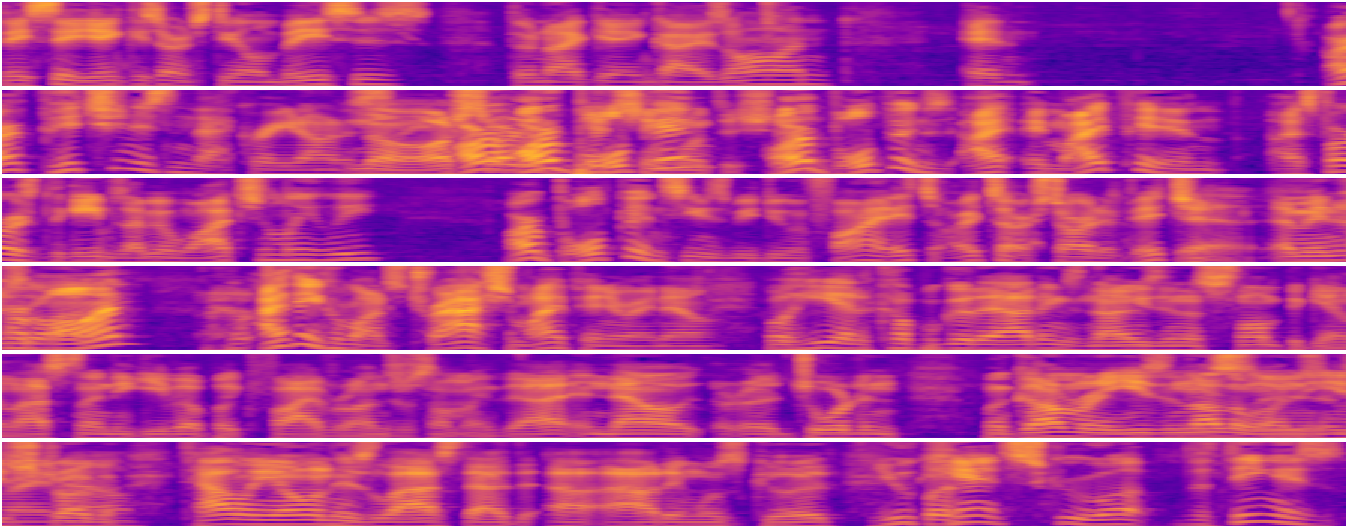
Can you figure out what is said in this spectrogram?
They say Yankees aren't stealing bases. They're not getting guys on, and our pitching isn't that great, honestly. No, our went to shit. our bullpens, I, in my opinion, as far as the games I've been watching lately, our bullpen seems to be doing fine. It's it's our starting pitching. Yeah, I mean, Herman, I think Herman's trash in my opinion right now. Well, he had a couple good outings. Now he's in a slump again. Last night he gave up like five runs or something like that. And now uh, Jordan Montgomery, he's another one. He's right struggling. Taillon, his last out- uh, outing was good. You but- can't screw up. The thing is,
